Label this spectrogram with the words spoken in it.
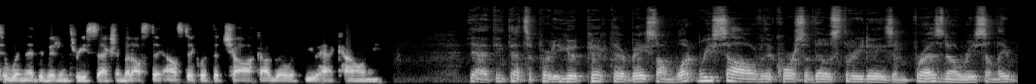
to win that Division three section. But I'll stick I'll stick with the chalk. I'll go with Buhach Colony. Yeah, I think that's a pretty good pick there based on what we saw over the course of those three days in Fresno recently.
